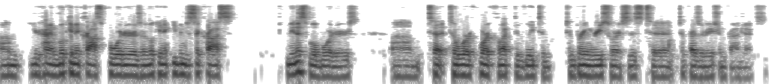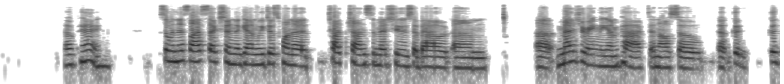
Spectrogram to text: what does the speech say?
um, you're kind of looking across borders or looking at even just across municipal borders um, to, to work more collectively to, to bring resources to, to preservation projects. Okay. So in this last section, again, we just want to touch on some issues about um, uh, measuring the impact and also uh, good good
